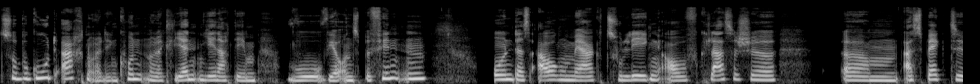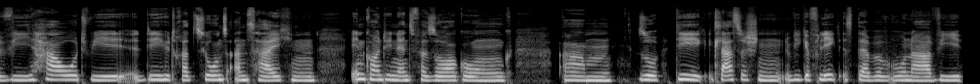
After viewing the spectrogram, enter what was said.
zu begutachten oder den Kunden oder Klienten, je nachdem, wo wir uns befinden und das Augenmerk zu legen auf klassische ähm, Aspekte wie Haut, wie Dehydrationsanzeichen, Inkontinenzversorgung, ähm, so die klassischen, wie gepflegt ist der Bewohner, wie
